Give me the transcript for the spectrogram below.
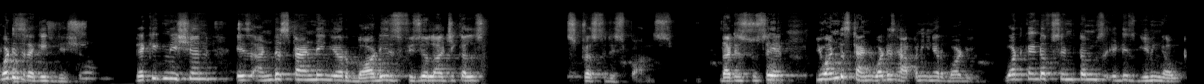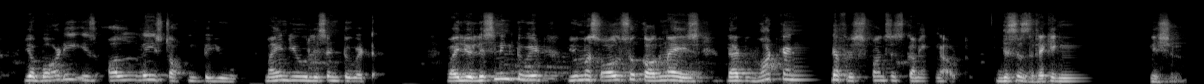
What is recognition? Recognition is understanding your body's physiological stress response. That is to say, you understand what is happening in your body, what kind of symptoms it is giving out. Your body is always talking to you. Mind you, listen to it. While you're listening to it, you must also cognize that what kind of response is coming out. This is recognition.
